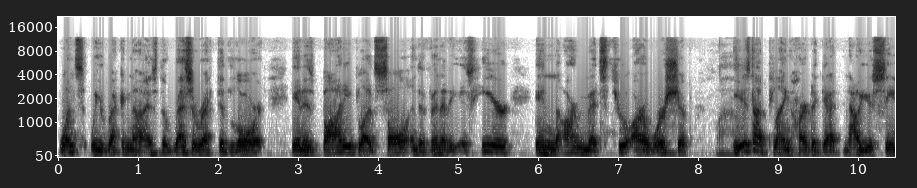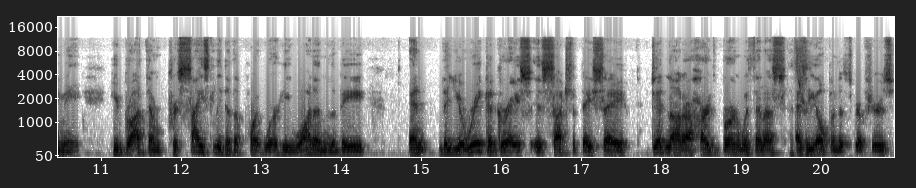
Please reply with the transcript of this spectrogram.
once we recognize the resurrected Lord in his body, blood, soul, and divinity is here in our midst through our worship, wow. he is not playing hard to get. Now you see me. He brought them precisely to the point where he wanted them to be. And the Eureka grace is such that they say, Did not our hearts burn within us That's as he opened the scriptures?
